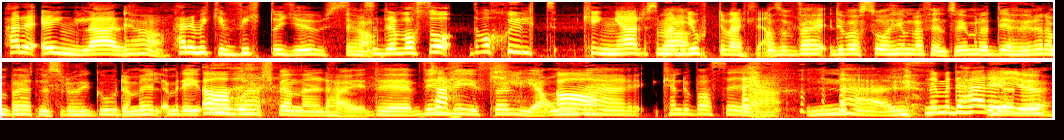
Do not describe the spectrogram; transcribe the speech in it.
Här är änglar, Ja. här är mycket vitt och ljus. Ja. Alltså det var så, det var skyltkingar som Ja. hade gjort det verkligen. Alltså, det var så himla fint. Så jag menar, det har ju redan börjat nu så du har ju goda möjligheter. Men det är ju Ja. oerhört spännande det här. Det vill Tack. vi ju följa. Och Ja. när, kan du bara säga när? Nej men det här är, är ju, det?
